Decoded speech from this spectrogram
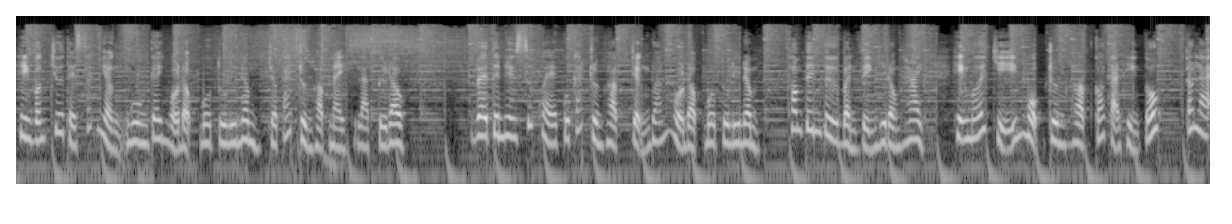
hiện vẫn chưa thể xác nhận nguồn gây ngộ độc botulinum cho các trường hợp này là từ đâu. Về tình hình sức khỏe của các trường hợp chẩn đoán ngộ độc botulinum, thông tin từ Bệnh viện Di đồng 2, hiện mới chỉ một trường hợp có cải thiện tốt, đó là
